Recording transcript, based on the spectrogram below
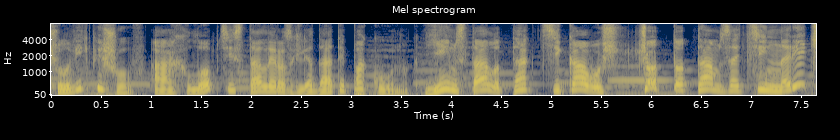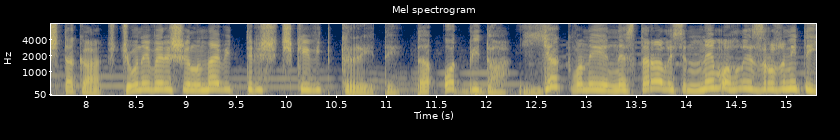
Чоловік пішов, а хлопці стали розглядати пакунок. Їм стало так цікаво, що то там за цінна річ така, що вони вирішили навіть трішечки відкрити. Та от біда, як вони не старалися, не могли зрозуміти,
